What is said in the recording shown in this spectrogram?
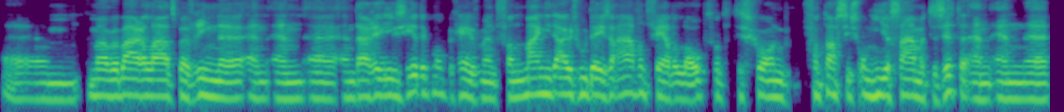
um, maar we waren laatst bij vrienden en, en, en daar realiseerde ik me op een gegeven moment van, maakt niet uit hoe deze avond verder loopt, want het is gewoon fantastisch om hier samen te zitten en, en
